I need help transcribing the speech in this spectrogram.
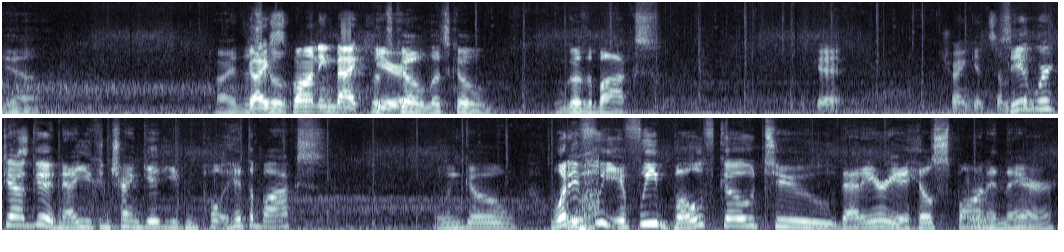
Yeah. All right. Let's Guy go. spawning back here. Let's go. Let's go. We'll go to the box. Okay. Try and get something. See, it worked out good. Now you can try and get. You can pull, hit the box, and we can go. What if we if we both go to that area? He'll spawn in there,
